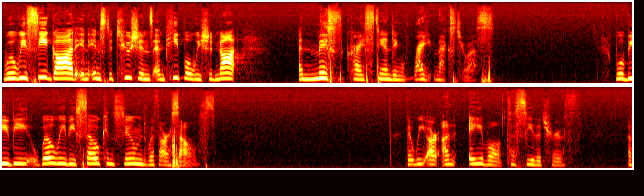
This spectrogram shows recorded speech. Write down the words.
Will we see God in institutions and people we should not and miss Christ standing right next to us? Will we be, will we be so consumed with ourselves that we are unable to see the truth of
